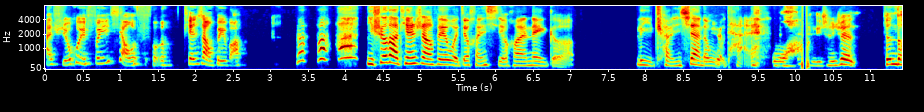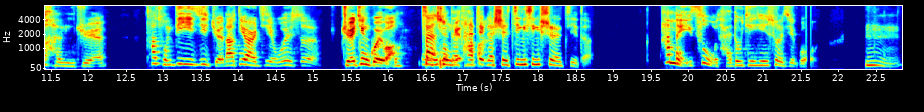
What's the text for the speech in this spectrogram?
还学会飞，笑死了！天上飞吧！你说到天上飞，我就很喜欢那个李承铉的舞台。哇，李承铉真的很绝，他从第一季绝到第二季，我也是绝境鬼王，赞颂给他。这个是精心设计的，他每一次舞台都精心设计过。嗯，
